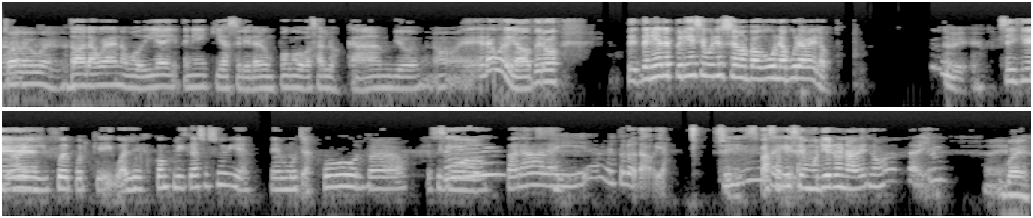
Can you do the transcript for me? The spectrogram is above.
Toda la wea. Toda la weá no podía y tenía que acelerar un poco, pasar los cambios. ¿no? Era hueveado, pero tenía la experiencia, por eso se me apagó una pura vela. Así que... Y fue porque igual es complicada su subida, en muchas curvas, así como parada y ah, esto lo estaba ya. Sí, pasa que se murieron una vez nomás. Bueno,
